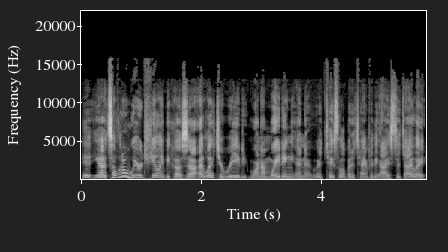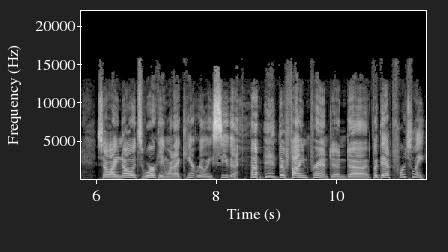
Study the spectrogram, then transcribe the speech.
It, yeah, it's a little weird feeling because uh, I like to read when I'm waiting, and it, it, takes a little bit of time for the eyes to dilate. So I know it's working when I can't really see the the fine print. And uh, but that fortunately,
